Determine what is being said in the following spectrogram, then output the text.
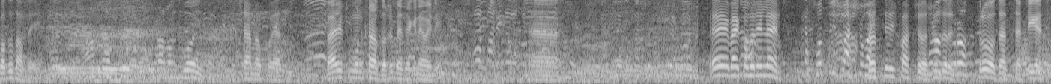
কত দাম দেয়? পঁচানব্বই আছে। ভাইয়ের একটু মন খারাপ দর্শক বেচা কিনে হয়নি। এই ভাই কত নিলেন? ছত্রিশ পাঁচশো ছত্রিশ পাঁচশো সুন্দর ক্রোচ আচ্ছা ঠিক আছে।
